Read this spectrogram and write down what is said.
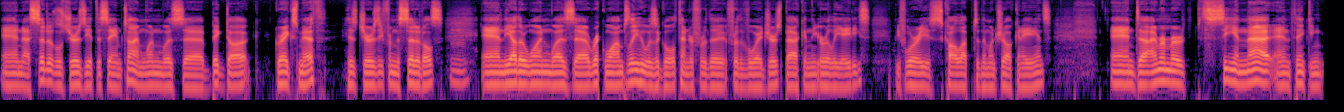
and a Citadels jersey at the same time. One was uh, Big Dog Greg Smith, his jersey from the Citadels, mm. and the other one was uh, Rick Wamsley, who was a goaltender for the for the Voyageurs back in the early '80s before his call up to the Montreal Canadiens. And uh, I remember seeing that and thinking,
